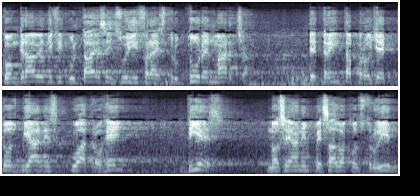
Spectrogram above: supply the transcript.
con graves dificultades en su infraestructura en marcha, de 30 proyectos viales 4G, 10 no se han empezado a construir,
